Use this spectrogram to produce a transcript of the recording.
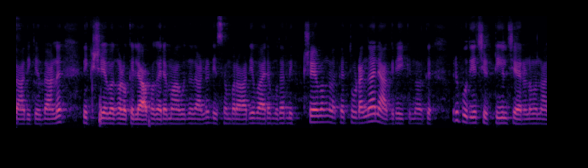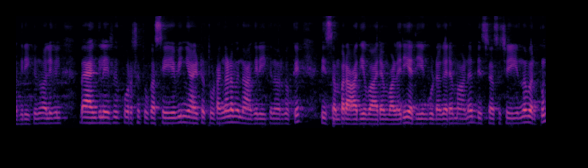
സാധിക്കുന്നതാണ്. നിക്ഷേപങ്ങളൊക്കെ ലാഭകരമാകുന്നതാണ്. ഡിസംബർ ആദ്യ വാരം മുതൽ നിക്ഷേപങ്ങളൊക്കെ തുടങ്ങാൻ ആഗ്രഹിക്കുന്നവർക്ക് ഒരു പുതിയ ചിട്ടിയിൽ ചേരണമെന്ന് ആഗ്രഹിക്കുന്നു. അല്ലെങ്കിൽ ബാങ്കിലേക്ക് കുറച്ച് തുക സേവിംഗ് ആയിട്ട് തുടങ്ങണമെന്ന് ആഗ്രഹിക്കുന്നവർക്കൊക്കെ ഡിസംബർ ആദ്യ വാരം വളരെയധികം ഗുണകരമാണ്. ബിസിനസ് ചെയ്യുന്നവർക്കും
